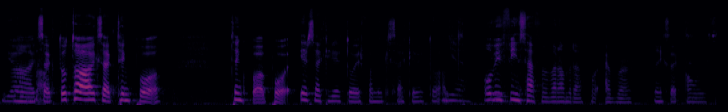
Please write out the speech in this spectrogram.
Ja, Ja, exakt. Och ta, exakt, tänk på, tänk bara på er säkerhet och er familjs säkerhet och allt. Yeah. Och vi Mm. finns här för varandra forever, Exakt. always.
